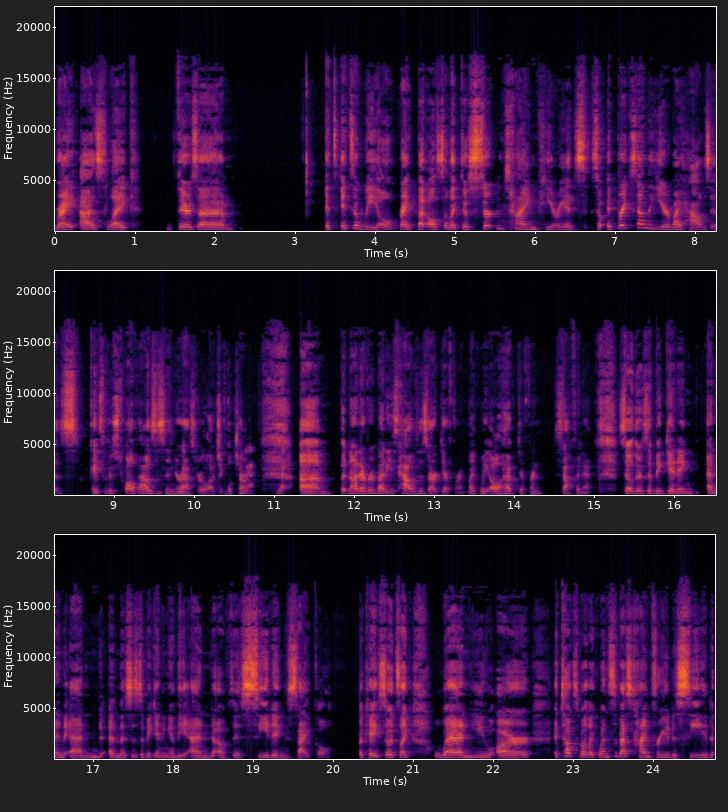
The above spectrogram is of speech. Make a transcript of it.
right? As like there's a it's it's a wheel, right? But also like there's certain time periods. So it breaks down the year by houses. Okay, so there's 12 houses in your Yeah. astrological chart. Yeah, Um, but not everybody's houses are different. Like we all have different stuff in it. So there's a beginning and an end, and this is the beginning of the end of this seeding cycle. Okay, so it's like when you are, it talks about like when's the best time for you to seed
